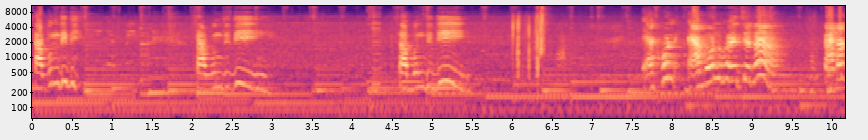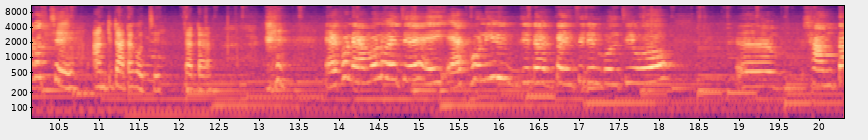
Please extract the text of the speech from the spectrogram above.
সাবুন দিদি। সাবুন দিদি। সাবুন দিদি। এখন এমন হয়েছে না টাটা করছে। আন্টি টাটা করছে টাটা। এখন এমন হয়েছে, এই এখনই যেটা একটা ইনসিডেন্ট বলছি, ও শান্তা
